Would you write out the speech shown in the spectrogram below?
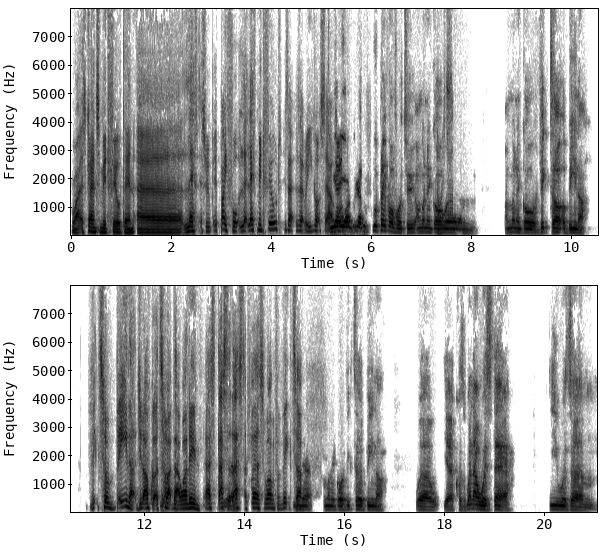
Right, let's go into midfield then. Uh, left. So we play for left midfield. Is that is that what you got set up? Yeah, yeah, yeah. We'll play four four two. I'm gonna go. Nice. Um, I'm gonna go Victor Obinna. Victor Bina. Do you know I've got to type that one in? That's that's the, that's the first one for Victor. Yeah, I'm gonna go Victor Obinna. Well, yeah, because when I was there, he was um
